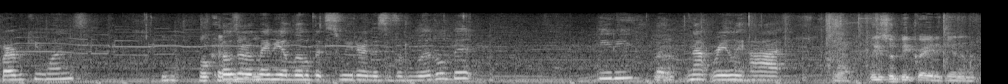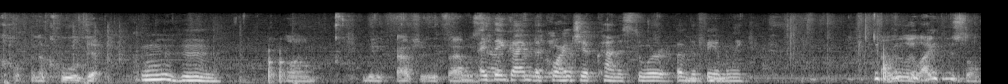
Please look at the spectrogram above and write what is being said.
barbecue ones. Okay. Those are maybe a little bit sweeter, and this is a little bit heaty, but Yeah. not really hot. Yeah, these would be great again in a cool, in a cool dip. Mm-hmm. Um, be absolutely fabulous. I think I'm the corn chip connoisseur of the family. I really like these though,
